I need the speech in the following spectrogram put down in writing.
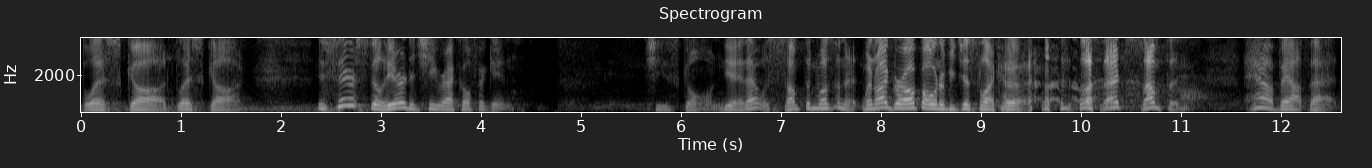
bless God. Bless God. Is Sarah still here or did she rack off again? She's gone. Yeah, that was something, wasn't it? When I grow up, I want to be just like her. That's something. How about that?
